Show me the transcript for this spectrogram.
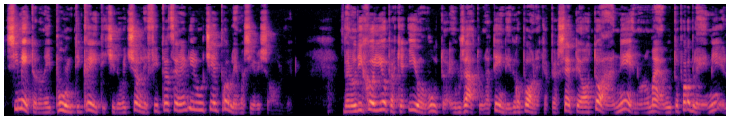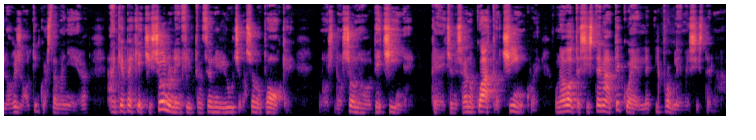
si mettono nei punti critici dove ci sono le filtrazioni di luce e il problema si risolve. Ve lo dico io perché io ho avuto e usato una tenda idroponica per 7-8 anni e non ho mai avuto problemi e l'ho risolto in questa maniera, anche perché ci sono le infiltrazioni di luce, ma sono poche, non sono decine, okay? ce ne saranno 4-5. Una volta sistemate quelle, il problema è sistemato.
